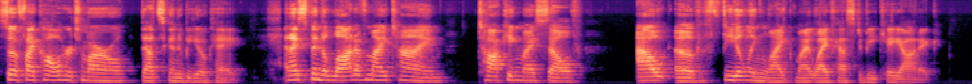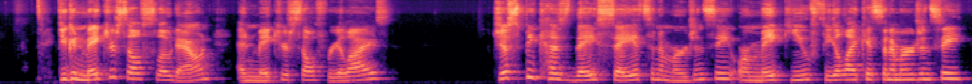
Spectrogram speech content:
So if I call her tomorrow, that's going to be okay. And I spend a lot of my time talking myself out of feeling like my life has to be chaotic. If you can make yourself slow down and make yourself realize just because they say it's an emergency or make you feel like it's an emergency,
